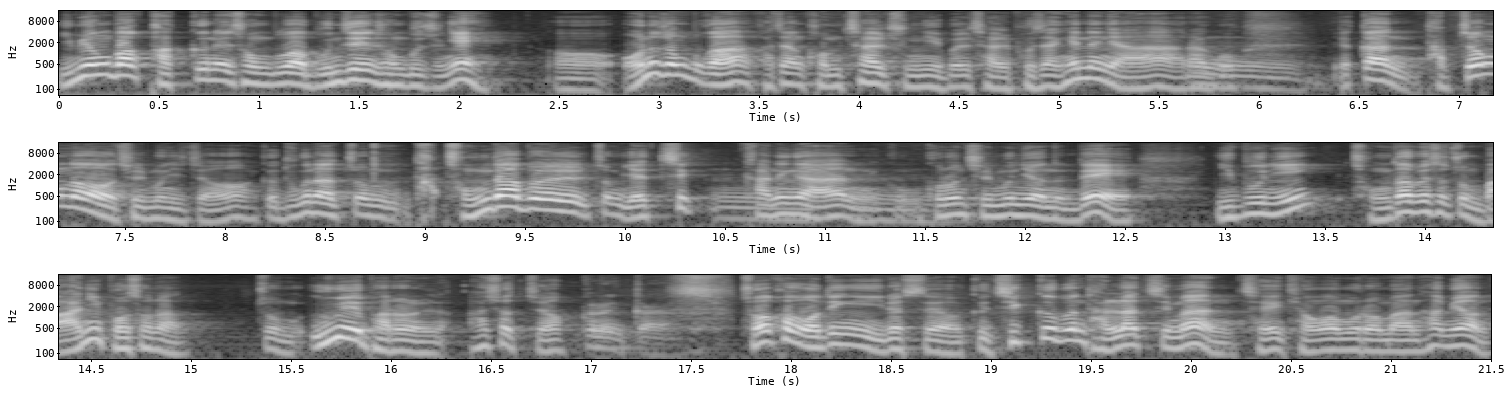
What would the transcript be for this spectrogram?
이명박 박근혜 정부와 문재인 정부 중에 어, 어느 정부가 가장 검찰 중립을 잘 보장했느냐라고 음. 약간 답정너 질문이죠. 그러니까 누구나 좀 다- 정답을 좀 예측 음. 가능한 그- 그런 질문이었는데 이분이 정답에서 좀 많이 벗어난 좀 의외의 발언을 하셨죠. 그러니까요. 정확한 워딩이 이랬어요. 그 직급은 달랐지만 제 경험으로만 하면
